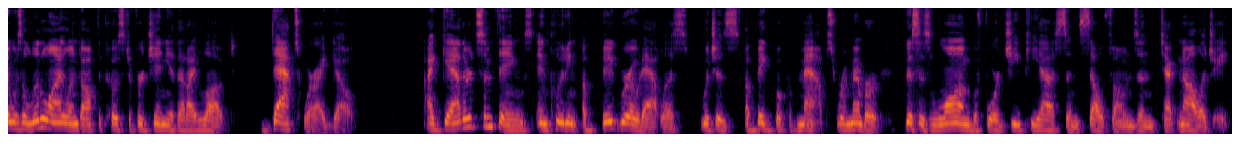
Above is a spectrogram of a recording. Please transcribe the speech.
There was a little island off the coast of Virginia that I loved. That's where I'd go. I gathered some things, including a big road atlas, which is a big book of maps. Remember, this is long before GPS and cell phones and technology.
